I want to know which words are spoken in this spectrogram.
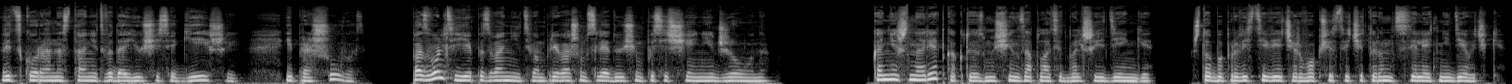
ведь скоро она станет выдающейся гейшей. И прошу вас, позвольте ей позвонить вам при вашем следующем посещении Джиона. Конечно, редко кто из мужчин заплатит большие деньги, чтобы провести вечер в обществе 14-летней девочки.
